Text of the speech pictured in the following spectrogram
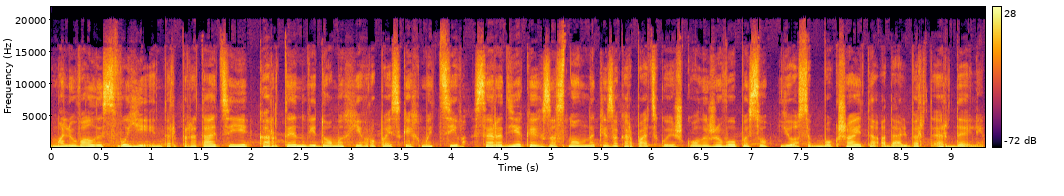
малювали свої інтерпретації картин відомих європейських митців, серед яких засновники Закарпатської школи живопису Йосип Бокшай та Адальберт Ерделі.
